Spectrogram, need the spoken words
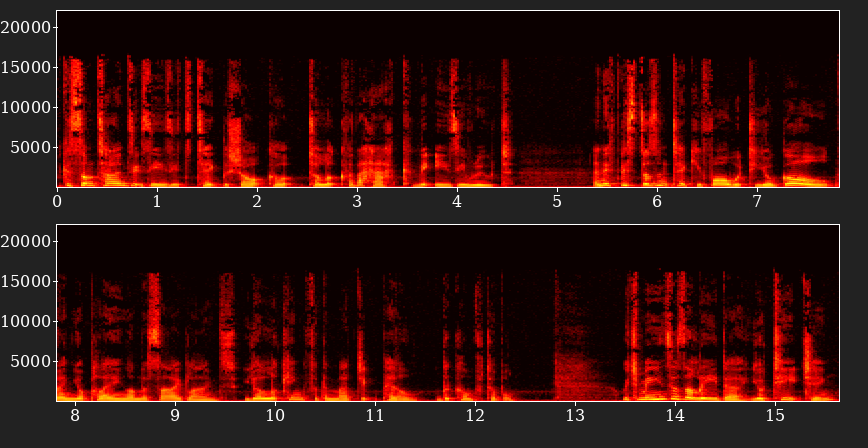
Because sometimes it's easy to take the shortcut, to look for the hack, the easy route. And if this doesn't take you forward to your goal, then you're playing on the sidelines. You're looking for the magic pill, the comfortable. Which means, as a leader, you're teaching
